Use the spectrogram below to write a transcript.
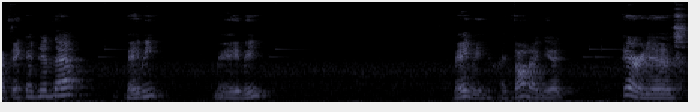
I think I did that. Maybe. Maybe. Maybe. I thought I did. Here it is.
